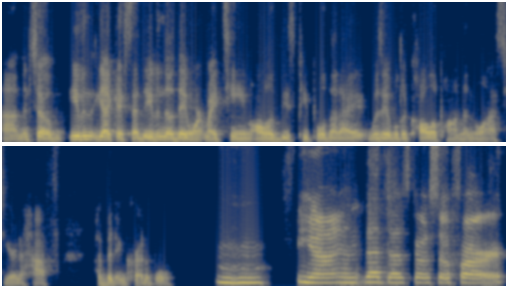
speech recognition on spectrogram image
um, and so even like i said even though they weren't my team all of these people that i was able to call upon in the last year and a half have been incredible mm-hmm. Yeah, and that does go so far.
